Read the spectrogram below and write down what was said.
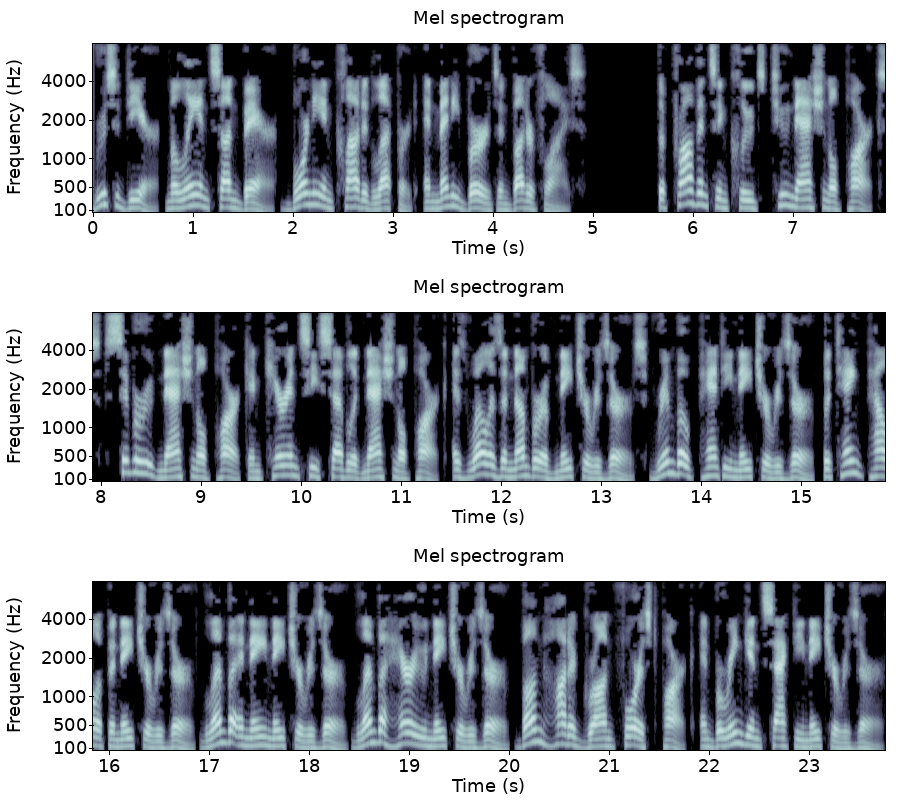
rusa deer, Malayan sun bear, Bornean clouded leopard, and many birds and butterflies. The province includes two national parks, Siberut National Park and Kerinci Seblat National Park, as well as a number of nature reserves, Rimbo Panti Nature Reserve, Batang Palapa Nature Reserve, Lembah Anai Nature Reserve, Lembah Harau Nature Reserve, Bung Hatta Gran Forest Park, and Beringin Sakti Nature Reserve.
